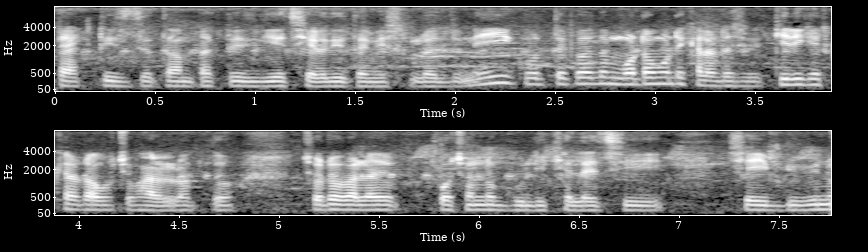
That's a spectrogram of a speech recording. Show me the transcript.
প্র্যাকটিস দিতাম প্র্যাকটিস গিয়ে ছেড়ে দিতাম স্কুলের জন্য। এই করতে করতে মোটামুটি খেলাটা শিখে ক্রিকেট খেলাটা অবশ্যই ভালো লাগতো। ছোটোবেলায় প্রচণ্ড গুলি খেলেছি। সেই বিভিন্ন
